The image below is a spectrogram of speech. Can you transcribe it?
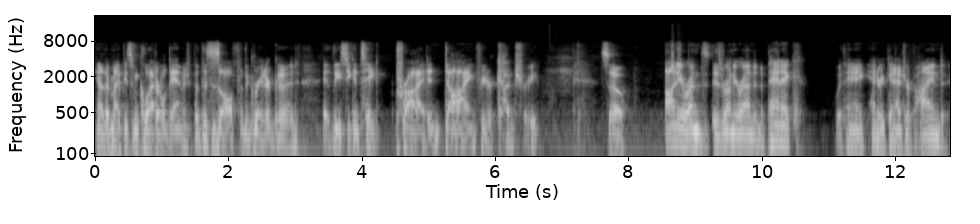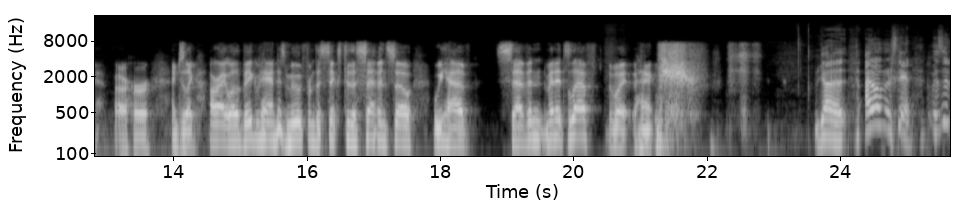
you know, there might be some collateral damage, but this is all for the greater good. At least you can take pride in dying for your country. So Anya runs is running around in a panic with Henry, Henry behind uh, her, and she's like, "All right, well the big hand has moved from the six to the seven, so we have." Seven minutes left. Wait, hang. You gotta. I don't understand. Is it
